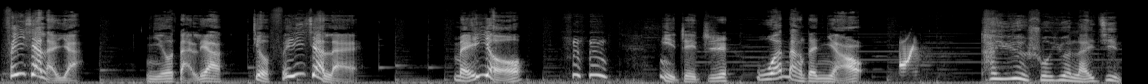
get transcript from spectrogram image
飞下来呀！你有胆量就飞下来。没有。”哼哼，你这只窝囊的鸟！他越说越来劲，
